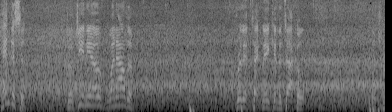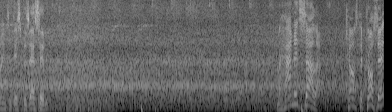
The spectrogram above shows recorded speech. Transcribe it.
Henderson. Georginio Wijnaldum. Brilliant technique in the tackle. They're trying to dispossess him. Mohamed Salah. Chance to cross it.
